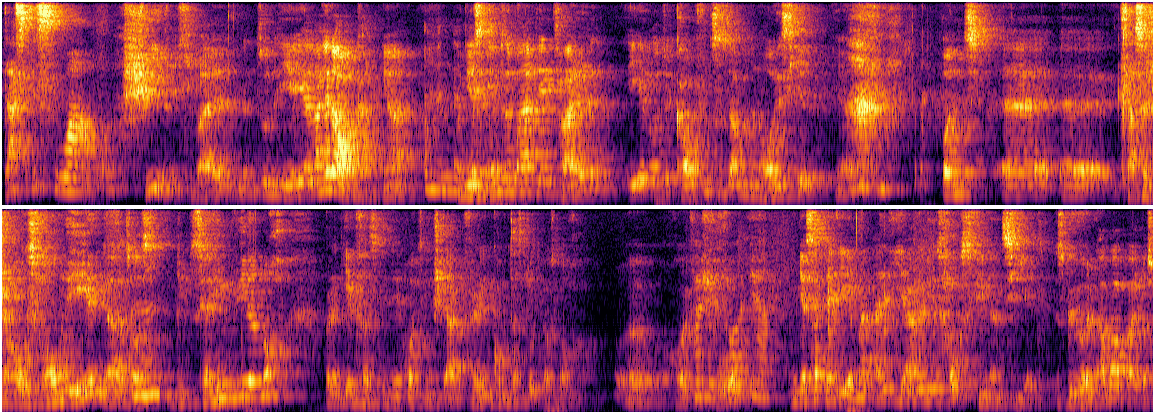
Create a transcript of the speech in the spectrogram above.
Das ist wow. schwierig, weil so eine Ehe ja lange dauern kann. Ja? Und jetzt nehmen Sie mal den Fall, Eheleute kaufen zusammen ein Häuschen. Ja? Und äh, äh, klassische Hausfrauenehe, ja, sowas mhm. gibt es ja hin und wieder noch. Oder jedenfalls in den heutigen Sterbefällen kommt das durchaus noch äh, häufig, häufig vor. vor ja. Und jetzt hat der Ehemann all die Jahre dieses Haus finanziert. Es gehört aber, weil das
